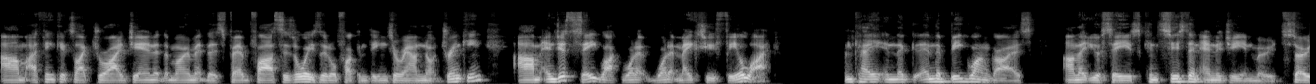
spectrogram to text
Um, I think it's like dry Jan at the moment. There's Feb fast. There's always little fucking things around not drinking. And just see like what it what it makes you feel like. Okay. And the and the big one, guys, um, that you'll see is consistent energy and mood. So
